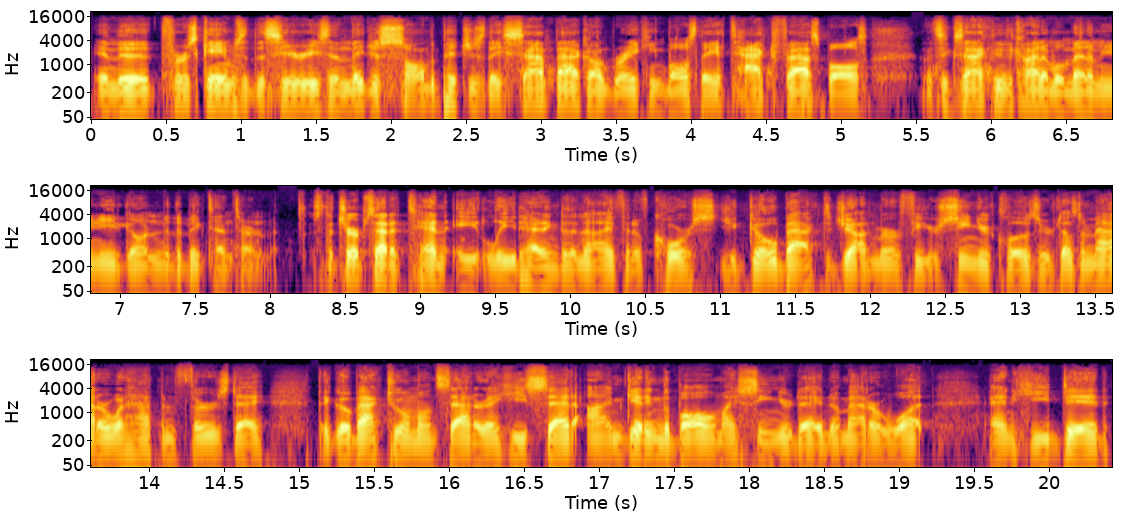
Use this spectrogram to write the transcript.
in the first games of the series, and they just saw the pitches. They sat back on breaking balls. They attacked fastballs. That's exactly the kind of momentum you need going into the Big Ten tournament. So the Terps had a 10 8 lead heading to the ninth, and of course, you go back to John Murphy, your senior closer. Doesn't matter what happened Thursday, they go back back to him on Saturday. He said, I'm getting the ball on my senior day no matter what. And he did.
